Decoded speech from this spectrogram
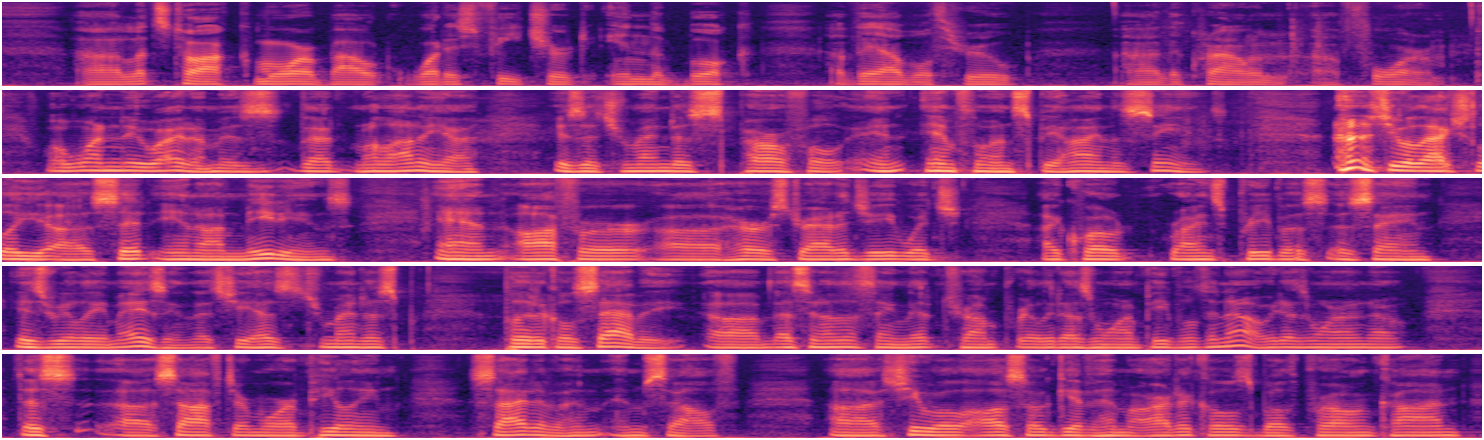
Uh, let's talk more about what is featured in the book available through uh, the Crown uh, Forum. Well, one new item is that Melania is a tremendous, powerful in- influence behind the scenes. she will actually uh, sit in on meetings and offer uh, her strategy, which I quote Reince Priebus as saying is really amazing, that she has tremendous political savvy. Um, that's another thing that Trump really doesn't want people to know. He doesn't want to know this uh, softer, more appealing side of him himself. Uh, she will also give him articles, both pro and con,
